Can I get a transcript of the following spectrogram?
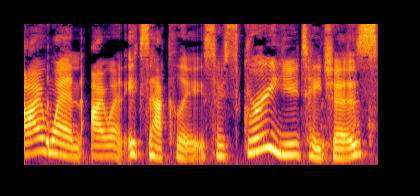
I went, I went exactly. So screw you, teachers.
